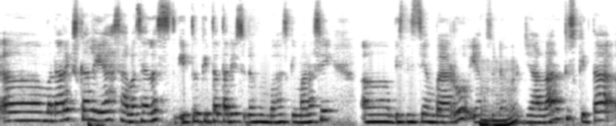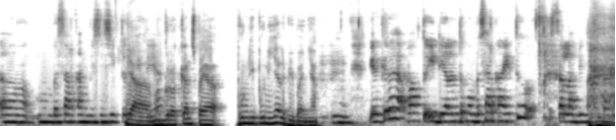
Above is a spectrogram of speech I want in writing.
uh, eh, menarik sekali ya sahabat sales. Itu kita tadi sudah membahas gimana sih uh, bisnis yang baru yang mm -hmm. sudah berjalan, terus kita uh, membesarkan bisnis itu. Ya, gitu ya. menggrowthkan supaya pundi-pundinya lebih banyak. Kira-kira waktu ideal untuk membesarkan itu setelah bisnis baru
